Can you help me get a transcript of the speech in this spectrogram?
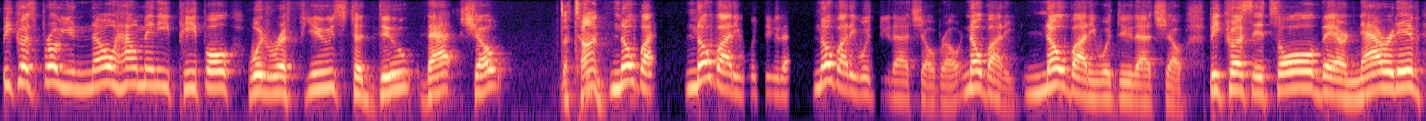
Because, bro, you know how many people would refuse to do that show? A ton. Nobody, nobody would do that. Nobody would do that show, bro. Nobody, nobody would do that show because it's all their narrative,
